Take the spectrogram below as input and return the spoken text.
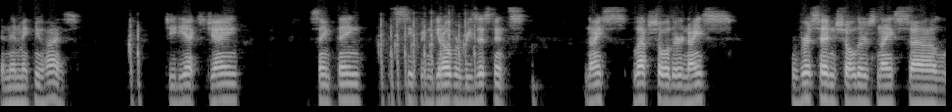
and then make new highs. GDXJ, same thing. Let's see if we can get over resistance. Nice left shoulder, nice reverse head and shoulders, nice uh,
